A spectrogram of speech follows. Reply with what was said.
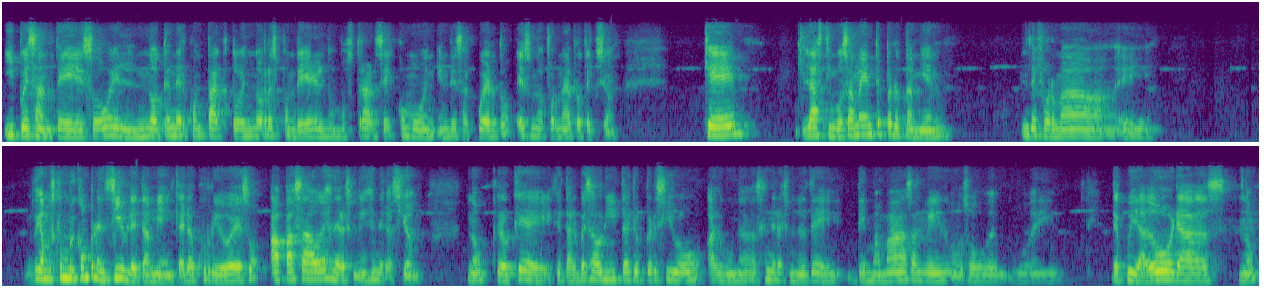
y pues ante eso el no tener contacto, el no responder, el no mostrarse como en, desacuerdo es una forma de protección que lastimosamente, pero también de forma, eh, digamos que muy comprensible también que haya ocurrido eso, ha pasado de generación en generación. ¿No? Creo que, que tal vez ahorita yo percibo algunas generaciones de, de mamás al menos o de, cuidadoras, ¿no?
